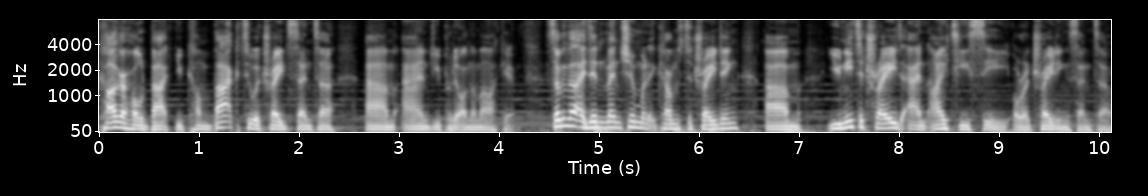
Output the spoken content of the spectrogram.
cargo hold back, you come back to a trade center um, and you put it on the market. Something that I didn't mention when it comes to trading, um, you need to trade an ITC or a trading center.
